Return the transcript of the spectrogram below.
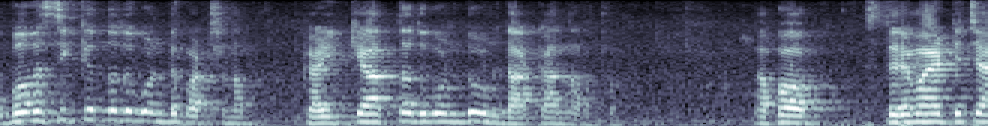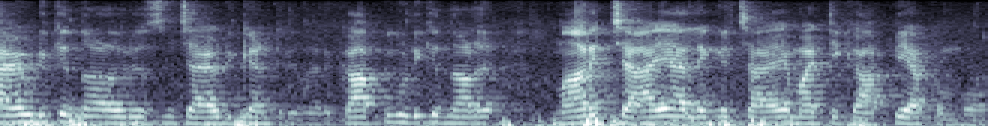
ഉപവസിക്കുന്നത് കൊണ്ട് ഭക്ഷണം കഴിക്കാത്തത് കൊണ്ടും ഉണ്ടാക്കാന്നർത്ഥം അപ്പോൾ സ്ഥിരമായിട്ട് ചായ കുടിക്കുന്ന ആൾ ഒരു ദിവസം ചായ കുടിക്കാണ്ടിരുന്നത് കാപ്പി കുടിക്കുന്ന ആൾ മാറി ചായ അല്ലെങ്കിൽ ചായ മാറ്റി കാപ്പിയാക്കുമ്പോൾ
